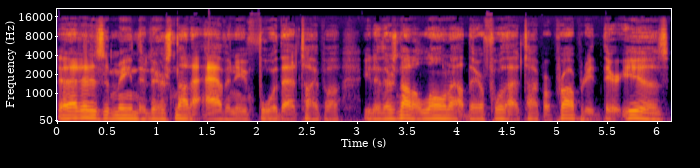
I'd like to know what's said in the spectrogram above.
Now, that doesn't mean that there's not an avenue for that type of, you know, there's not a loan out there for that type of property. There is,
